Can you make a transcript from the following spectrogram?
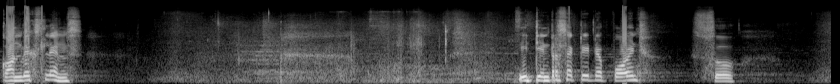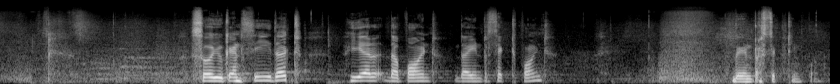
convex lens it intersect at a point so so you can see that here the point the intersect point the intersecting point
